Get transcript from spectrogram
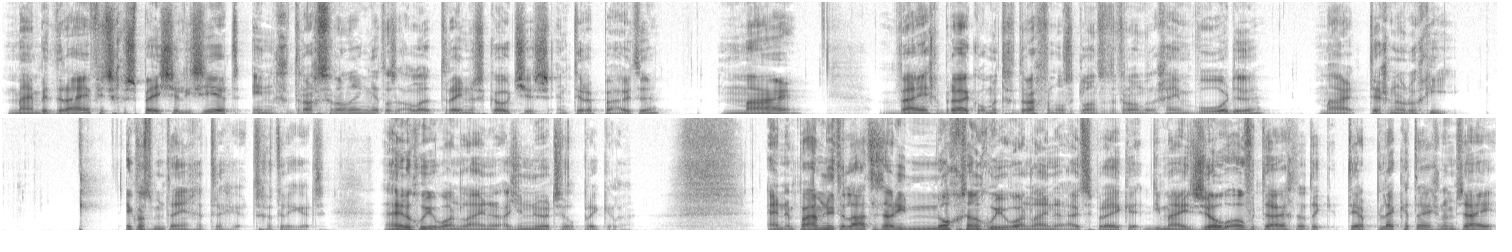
Mijn bedrijf is gespecialiseerd in gedragsverandering, net als alle trainers, coaches en therapeuten. Maar wij gebruiken om het gedrag van onze klanten te veranderen geen woorden, maar technologie. Ik was meteen getriggerd. getriggerd. Een hele goede one-liner als je nerds wil prikkelen. En een paar minuten later zou hij nog zo'n goede one-liner uitspreken, die mij zo overtuigde dat ik ter plekke tegen hem zei:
